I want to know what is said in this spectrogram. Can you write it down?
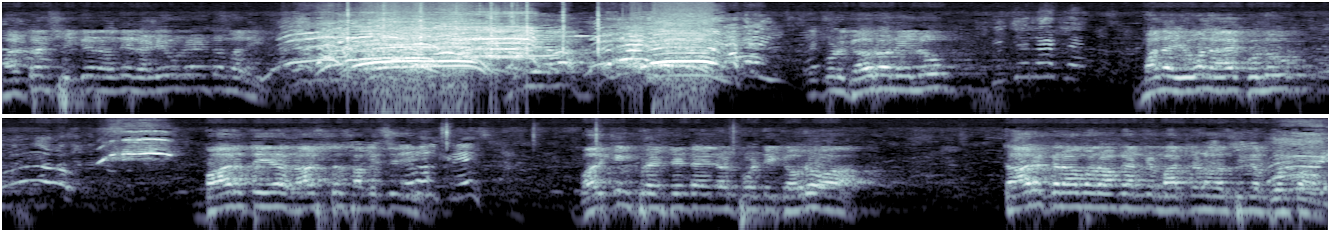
మటన్ చికెన్ అన్ని రెడీ ఉన్నాయంట మరి. ఇప్పుడు గౌరవనీయులు మన యువ నాయకులు భారతీయ రాష్ట్ర సమితి వర్కింగ్ ప్రెసిడెంట్ అయినటువంటి గౌరవ తారక రామారావు గారిని మాట్లాడవలసిందిగా కోరుతాను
